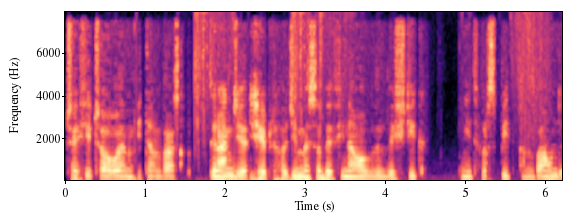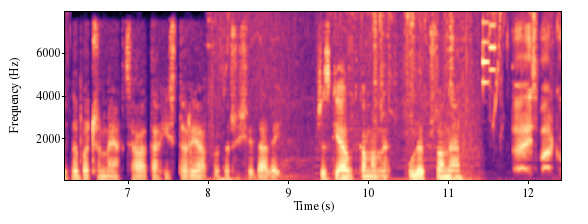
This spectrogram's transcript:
Cześć i czołem, witam Was w Grandzie. Dzisiaj przechodzimy sobie finałowy wyścig Need for Speed Unbound. Zobaczymy jak cała ta historia potoczy się dalej. Wszystkie autka mamy ulepszone Ej, Sparku,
